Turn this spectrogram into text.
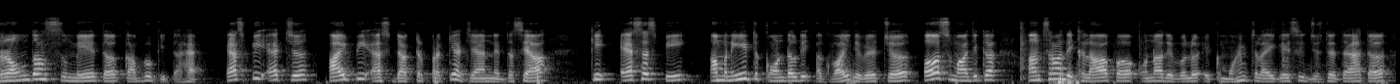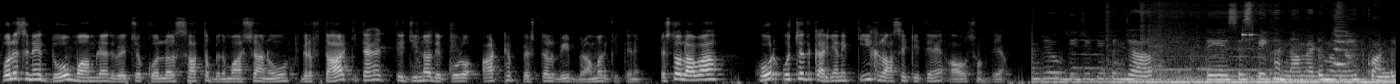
ਰੌਂਦਾਂ ਸਮੇਤ ਕਾਬੂ ਕੀਤਾ ਹੈ। SPH IPS doctor Pragya Jain ਨੇ ਦੱਸਿਆ ਕਿ ਐਸਐਸਪੀ ਅਮਨੀਤ ਕੌਂਡਲ ਦੀ ਅਗਵਾਈ ਦੇ ਵਿੱਚ ਅਸਮਾਜਿਕ ਅਨਸਰਾਂ ਦੇ ਖਿਲਾਫ ਉਹਨਾਂ ਦੇ ਵੱਲੋਂ ਇੱਕ ਮੁਹਿੰਮ ਚਲਾਈ ਗਈ ਸੀ ਜਿਸ ਦੇ ਤਹਿਤ ਪੁਲਿਸ ਨੇ ਦੋ ਮਾਮਲਿਆਂ ਦੇ ਵਿੱਚ ਕੁੱਲ 7 ਬਦਮਾਸ਼ਾਂ ਨੂੰ ਗ੍ਰਿਫਤਾਰ ਕੀਤਾ ਹੈ ਤੇ ਜਿਨ੍ਹਾਂ ਦੇ ਕੋਲੋਂ 8 ਪਿਸਟਲ ਵੀ ਬਰਾਮਦ ਕੀਤੇ ਨੇ। ਇਸ ਤੋਂ ਇਲਾਵਾ ਹੋਰ ਉੱਚ ਅਧਿਕਾਰੀਆਂ ਨੇ ਕੀ ਖੁਲਾਸੇ ਕੀਤੇ ਨੇ, ਆਓ ਸੁਣਦੇ ਹਾਂ। ਜੋ ਡੀਜੀਪੀ ਪੰਜਾਬ ਤੇ ਐਸਐਸਪੀ ਖੰਨਾ ਮੈਡਮ ਅਮਨੀਤ ਕੌਂਡਲ,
